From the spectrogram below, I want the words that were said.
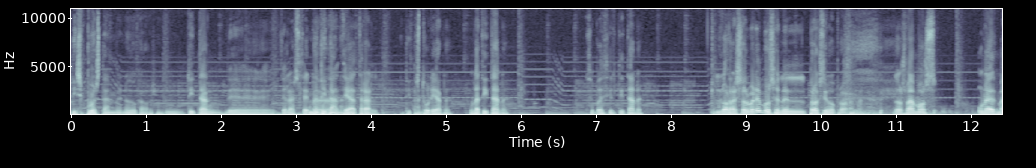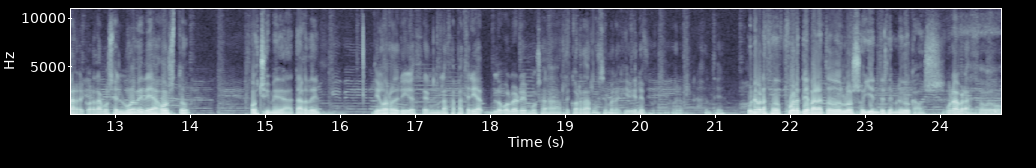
dispuesta en menudo caos. ¿no? un titán de, de la escena Una titana, ¿no? teatral Titana. asturiana. Una titana. ¿Se puede decir titana? Lo resolveremos en el próximo programa. Nos vamos, una vez más recordamos, el 9 de agosto Ocho y media de la tarde. Diego Rodríguez en la zapatería. Lo volveremos a recordar la semana que viene. Bueno, la gente. Un abrazo fuerte para todos los oyentes de Menudo Caos. Un abrazo.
